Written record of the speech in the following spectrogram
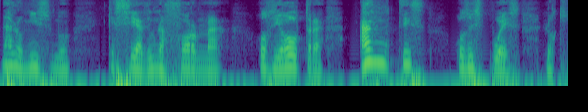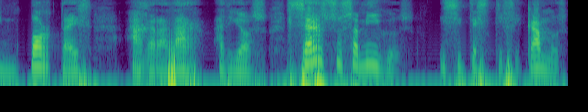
Da lo mismo que sea de una forma o de otra, antes o después, lo que importa es agradar a Dios, ser sus amigos, y si testificamos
